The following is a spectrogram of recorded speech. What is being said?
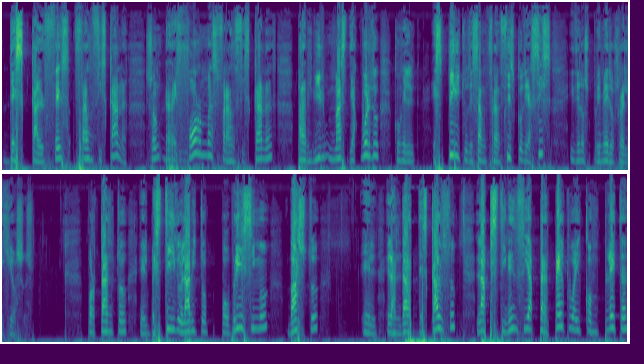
descalcez franciscana. Son reformas franciscanas para vivir más de acuerdo con el espíritu de San Francisco de Asís y de los primeros religiosos. Por tanto, el vestido, el hábito pobrísimo, vasto, el, el andar descalzo, la abstinencia perpetua y completa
